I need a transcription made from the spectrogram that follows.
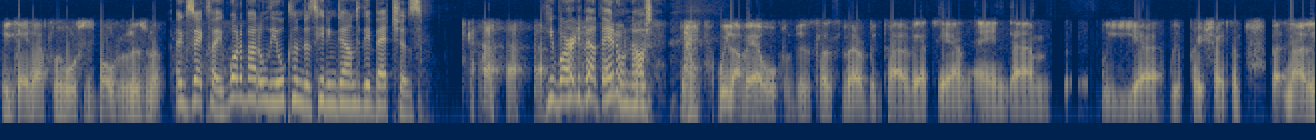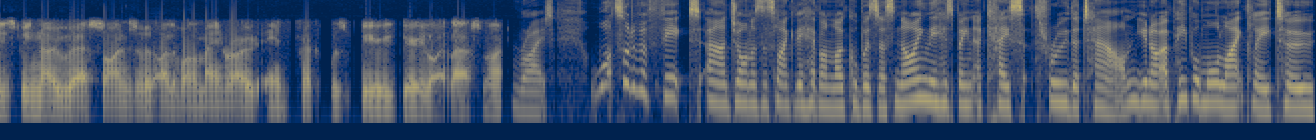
the gate after the horse is bolted, isn't it? Exactly. What about all the Aucklanders heading down to their baches? you worried about that or not? we love our Aucklanders. Listen, they're a big part of our town, and um, we uh, we appreciate them. But no, there's been no uh, signs of it. I live on a main road, and traffic was very, very light last night. Right. What sort of effect, uh, John, is this likely to have on local business, knowing there has been a case through the town? You know, are people more likely to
